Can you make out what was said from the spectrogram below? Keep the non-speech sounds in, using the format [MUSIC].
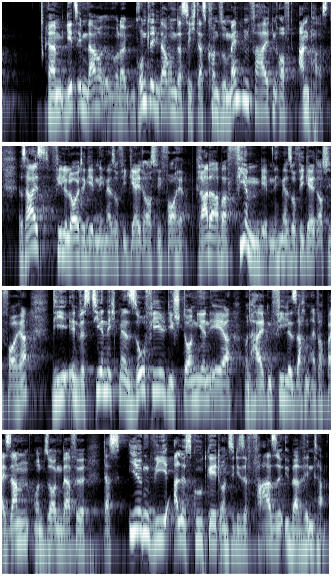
ähm, geht es eben darum, oder grundlegend darum, dass sich das Konsumentenverhalten oft anpasst. Das heißt, viele Leute geben nicht mehr so viel Geld aus wie vorher. Gerade aber Firmen geben nicht mehr so viel Geld aus wie vorher. Die investieren nicht mehr so viel, die stornieren eher und halten viele Sachen einfach beisammen und sorgen dafür, dass irgendwie alles gut geht und sie diese Phase überwintern.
